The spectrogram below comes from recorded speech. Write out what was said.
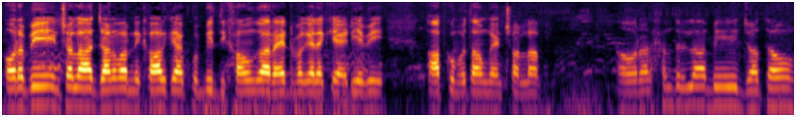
اور ابھی انشاءاللہ جانور نکال کے آپ کو بھی دکھاؤں گا ریٹ وغیرہ کے آئیڈیا بھی آپ کو بتاؤں گا انشاءاللہ۔ اور الحمدللہ ابھی جاتا ہوں،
